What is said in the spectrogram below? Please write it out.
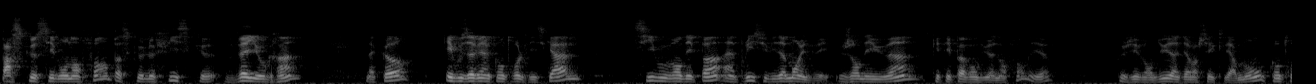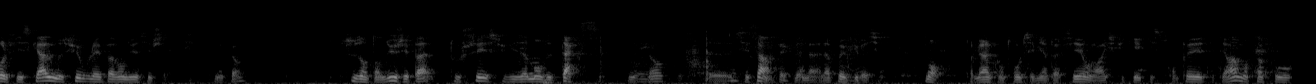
parce que c'est mon enfant, parce que le fisc veille au grain, d'accord? Et vous avez un contrôle fiscal si vous ne vendez pas un prix suffisamment élevé. J'en ai eu un qui n'était pas vendu à un enfant d'ailleurs, que j'ai vendu à l'Intermarché Clermont. Contrôle fiscal, monsieur, vous ne l'avez pas vendu assez cher. D'accord? Sous-entendu, je n'ai pas touché suffisamment de taxes. D'accord? Euh, C'est ça, en fait, la, préoccupation. Bon, très bien, le contrôle s'est bien passé, on leur a expliqué qu'ils se trompaient, etc. Mais enfin, il faut,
